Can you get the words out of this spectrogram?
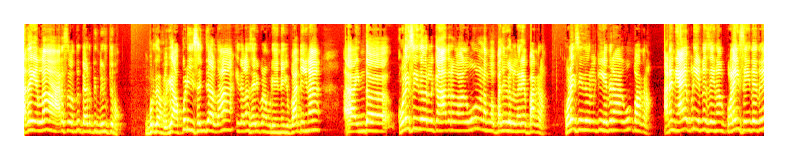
அதையெல்லாம் அரசு வந்து தடுத்து நிறுத்தணும். புரிதவங்களுக்கு அப்படி செஞ்சால்தான் இதெல்லாம் சரி பண்ண முடியும். இன்றைக்கி பார்த்தீங்கன்னா இந்த கொலை செய்தவர்களுக்கு ஆதரவாகவும் நம்ம பதிவுகள் நிறைய பார்க்குறோம் கொலை செய்தவர்களுக்கு எதிராகவும் பார்க்குறோம் ஆனால் நியாயப்படி என்ன செய்யணும்? கொலை செய்தது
